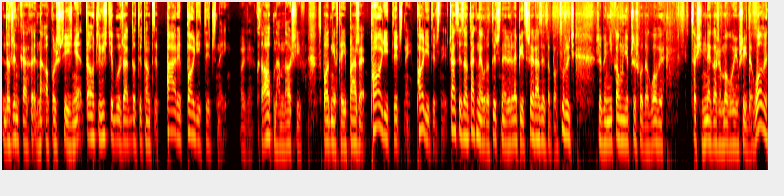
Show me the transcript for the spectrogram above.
dożynkach na Opolszczyźnie, to oczywiście był żart dotyczący pary politycznej. Kto nam nosi spodnie w tej parze politycznej? Politycznej. Czasy są tak neurotyczne, że lepiej trzy razy to powtórzyć, żeby nikomu nie przyszło do głowy coś innego, że mogło mi przyjść do głowy.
